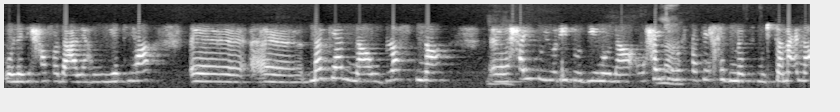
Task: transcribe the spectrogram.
والذي حافظ على هويتها. آه، آه، مكاننا وبلاصتنا آه، حيث يريد ديننا وحيث نعم. نستطيع خدمة مجتمعنا.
